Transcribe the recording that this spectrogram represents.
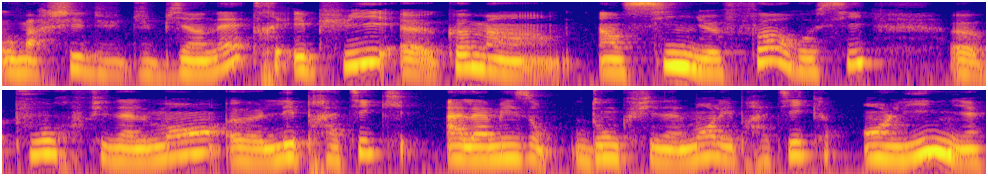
au marché du, bien-être, et puis euh, comme un, signe fort aussi euh, pour finalement les pratiques à la maison. Donc finalement les pratiques en ligne,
